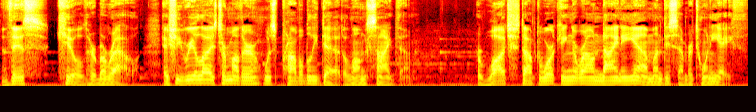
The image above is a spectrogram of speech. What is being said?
This killed her morale, as she realized her mother was probably dead alongside them. Her watch stopped working around 9 a.m. on December 28th.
